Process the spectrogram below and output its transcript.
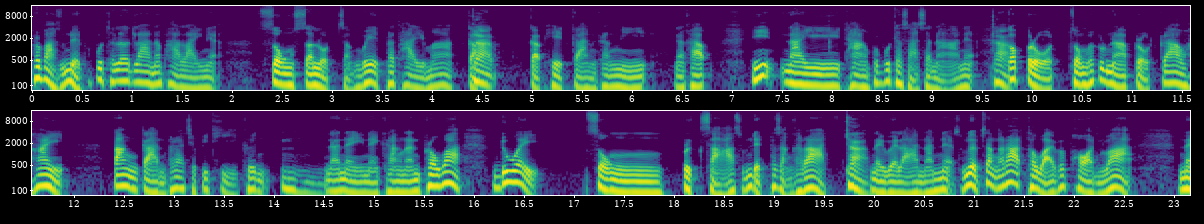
พระบาทสมเด็จพระพุทธเลิศล่านภาลัยเนี่ยทรงสลดสังเวชพระไทยมากกับกับเหตุการณ์ครั้งนี้ นะครับนี้ในทางพระพุทธศาสนาเนี่ยก็โปรดทรงพระกรุณาโปรดเกล้าให้ตั้งการพระราชพิธีขึ้นนะในในครั้งนั้น เพราะว่าด้วยทรงปรึกษาสมเด็จพระสังฆราชในเวลานั้นเนี่ยสมเด็จพระสังฆราชถวายพระพรว่าใน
